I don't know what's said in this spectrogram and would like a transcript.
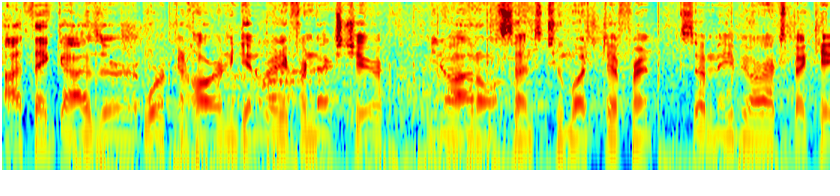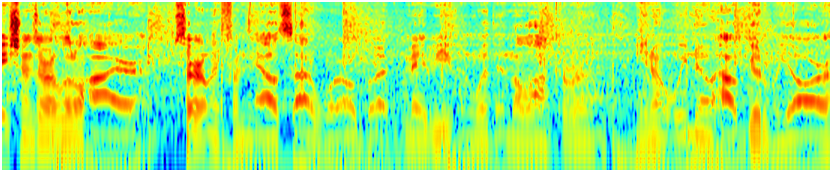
I think guys are working hard and getting ready for next year. You know, I don't sense too much different, except maybe our expectations are a little higher, certainly from the outside world, but maybe even within the locker room. You know, we know how good we are.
